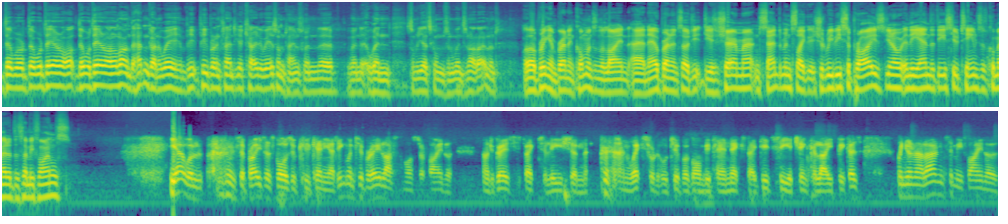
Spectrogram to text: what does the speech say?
they were they were there all, they were there all along. They hadn't gone away. And pe- people are inclined to get carried away sometimes when uh, when when somebody else comes and wins an All Ireland. Well, I'll bring in Brendan Cummins on the line uh, now. Brendan, so do you, do you share Martin's sentiments? Like, should we be surprised, you know, in the end that these two teams have come out of the semi-finals? Yeah, well, surprise, I suppose, with Kilkenny. I think when Tipperary lost the Munster final, and the greatest respect to Laois and, and Wexford, who Tip are going to be playing next, I did see a chink of light because when you're in an Ireland semi final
